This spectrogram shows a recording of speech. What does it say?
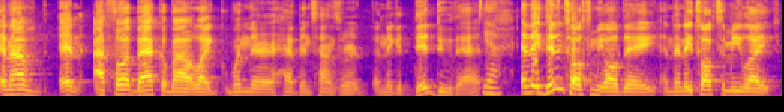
and I've and I thought back about like when there have been times where a nigga did do that, Yeah. and they didn't talk to me all day, and then they talked to me like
